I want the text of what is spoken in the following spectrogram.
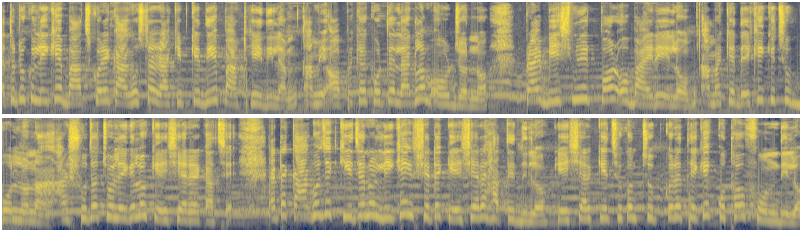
এতটুকু লিখে বাজ করে কাগজটা রাকিবকে দিয়ে পাঠিয়ে দিলাম। আমি অপেক্ষা করতে লাগলাম ওর জন্য। প্রায় বিশ মিনিট পর ও বাইরে এলো। আমাকে দেখে কিছু বলল না। আর সোজা চলে গেল কেশিয়ারের কাছে। একটা কাগজে কি যেন লিখে সেটা কেশিয়ারের হাতে দিল। কেশিয়ার কিছুক্ষণ চুপ করে থেকে কোথাও ফোন দিল।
